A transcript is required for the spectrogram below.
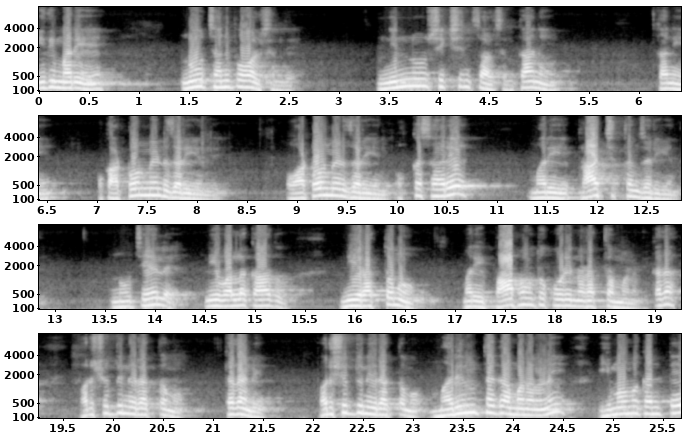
ఇది మరి నువ్వు చనిపోవాల్సింది నిన్ను శిక్షించాల్సింది. కానీ కానీ ఒక అటోన్మెంట్ జరిగింది. ఓ అటోన్మెంట్ జరిగింది. ఒక్కసారే మరి ప్రాచిత్తం జరిగింది. నువ్వు చేయలే. నీ వల్ల కాదు. నీ రక్తము మరి పాపంతో కూడిన రక్తం మనది కదా? పరిశుద్ధుని రక్తము కదండి? పరిశుద్ధుని రక్తము మరింతగా మనల్ని హిమము కంటే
